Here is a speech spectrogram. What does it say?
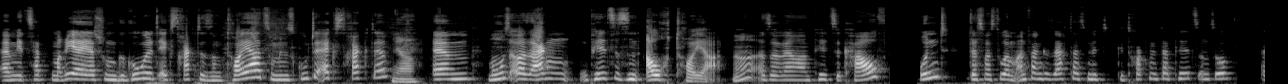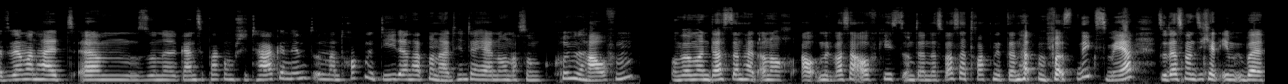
Ähm, jetzt hat Maria ja schon gegoogelt, Extrakte sind teuer, zumindest gute Extrakte. Ja. Ähm, man muss aber sagen, Pilze sind auch teuer. Ne? Also wenn man Pilze kauft und das, was du am Anfang gesagt hast mit getrockneter Pilz und so. Also wenn man halt ähm, so eine ganze Packung Shiitake nimmt und man trocknet die, dann hat man halt hinterher nur noch so einen Krümelhaufen. Und wenn man das dann halt auch noch mit Wasser aufgießt und dann das Wasser trocknet, dann hat man fast nichts mehr, so dass man sich halt eben über,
